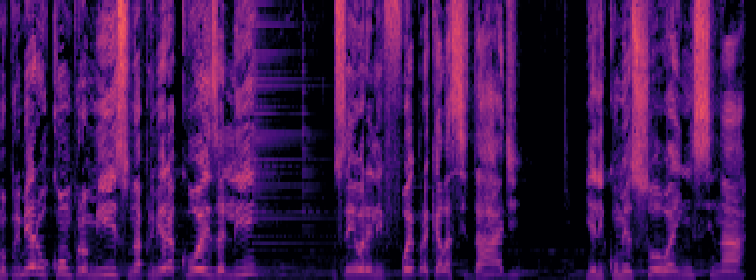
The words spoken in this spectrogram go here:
no primeiro compromisso, na primeira coisa ali, o Senhor ele foi para aquela cidade e ele começou a ensinar.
